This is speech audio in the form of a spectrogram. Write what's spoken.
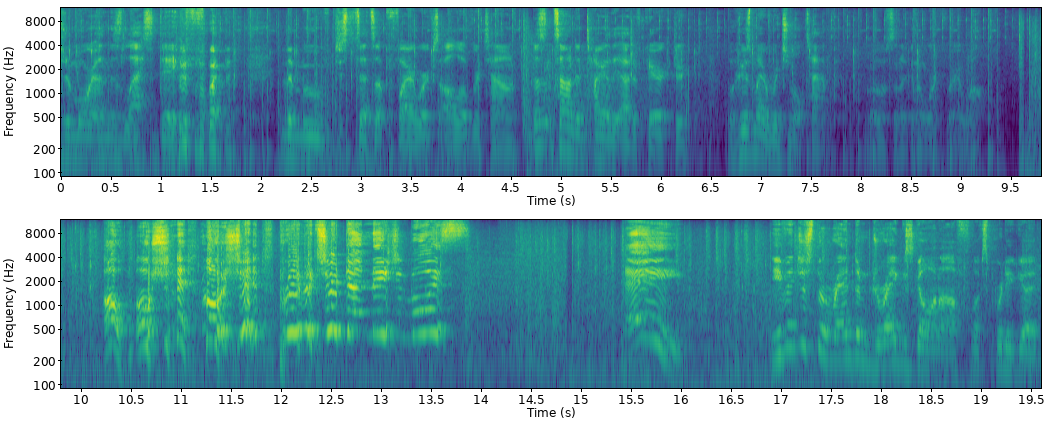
More on this last day before the move just sets up fireworks all over town. Doesn't sound entirely out of character. Oh, here's my original tap. Well, it wasn't gonna work very well. Oh! Oh shit! Oh shit! Premature detonation, boys! Hey! Even just the random dregs going off looks pretty good.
